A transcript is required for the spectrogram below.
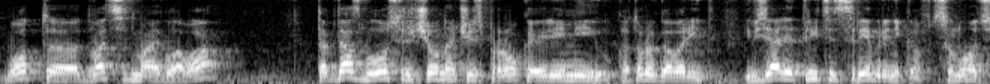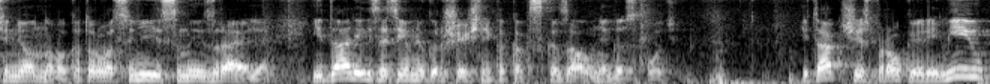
Вот 27 э, глава, Тогда сбылось реченное через пророка Иеремию, который говорит, «И взяли 30 сребреников, цену оцененного, которого оценили сыны Израиля, и дали их за землю горшечника, как сказал мне Господь». Итак, через пророка Иеремию.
